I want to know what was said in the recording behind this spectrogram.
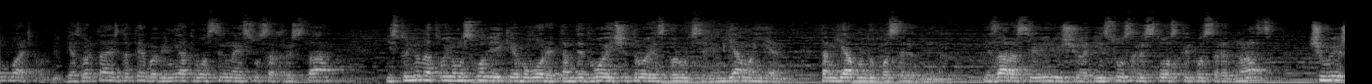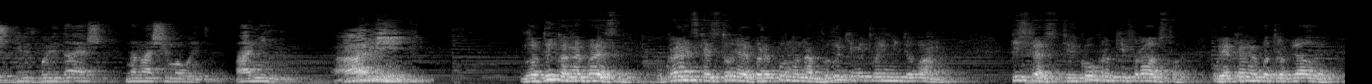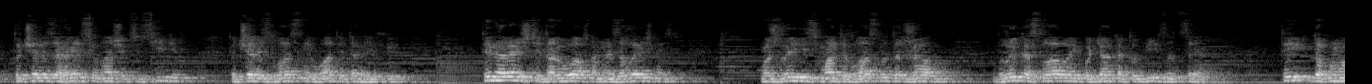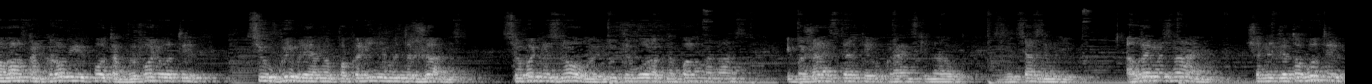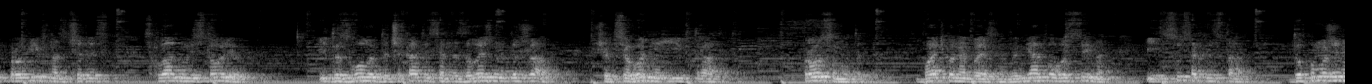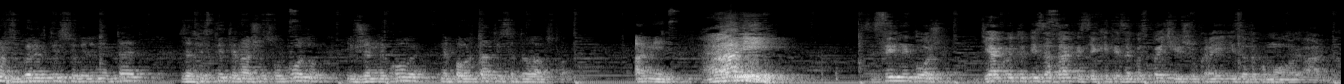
батько, я звертаюсь до тебе в ім'я Твого Сина Ісуса Христа і стою на Твоєму слові, яке говорить, там, де двоє чи троє зберуться ім'я моє, там я буду посеред них. І зараз я вірю, що Ісус Христос, Ти посеред нас, чуєш і відповідаєш на наші молитви. Амінь. Амінь. Владико Небесний, українська історія переповнена великими твоїми ділами. Після стількох років рабства, у яке ми потрапляли то через агресію наших сусідів, то через власні вади та гріхи. Ти нарешті дарував нам незалежність, можливість мати власну державу, велика слава і подяка тобі за це. Ти допомагав нам кров'ю і потом виборювати цю вимріяну поколіннями державність. Сьогодні знову лютий ворог напав на нас і бажає стерти український народ з лиця землі. Але ми знаємо, що не для того ти провів нас через складну історію і дозволив дочекатися незалежної держави, щоб сьогодні її втратити. Просимо тебе, Батько Небесний, в ім'я Твого Сина і Ісуса Христа, допоможи нам зберегти суверенітет, захистити нашу свободу і вже ніколи не повертатися до рабства. Амінь. Амінь. Всесильний Боже, дякую тобі за захист, який ти забезпечуєш Україні за допомогою армії.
